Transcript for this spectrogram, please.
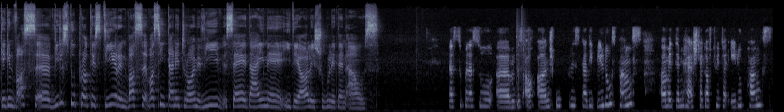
Gegen was äh, willst du protestieren? Was, was sind deine Träume? Wie sähe deine ideale Schule denn aus? Das ist super, dass du ähm, das auch ansprichst, Priska, die Bildungspunks äh, mit dem Hashtag auf Twitter EduPunks.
